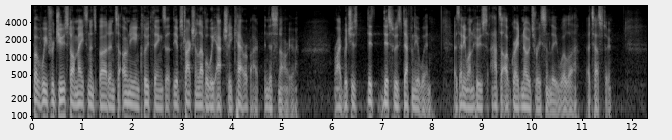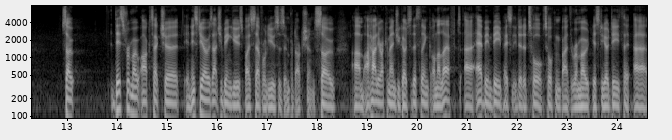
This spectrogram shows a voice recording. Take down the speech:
But we've reduced our maintenance burden to only include things at the abstraction level we actually care about in this scenario, right? Which is this, this was definitely a win, as anyone who's had to upgrade nodes recently will uh, attest to. So this remote architecture in Istio is actually being used by several users in production. So um, I highly recommend you go to this link on the left. Uh, Airbnb basically did a talk talking about the remote Istio-D uh,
